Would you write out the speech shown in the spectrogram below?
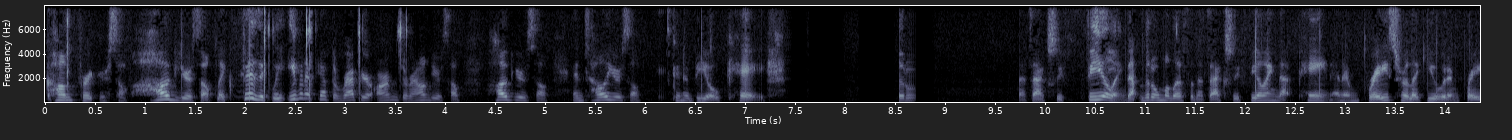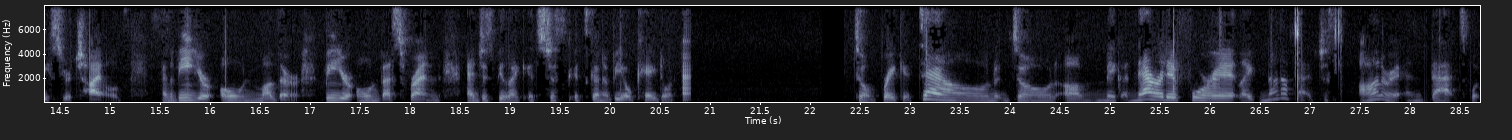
Comfort yourself. Hug yourself, like physically, even if you have to wrap your arms around yourself, hug yourself and tell yourself going to be okay. Little that's actually feeling that little Melissa that's actually feeling that pain and embrace her like you would embrace your child and be your own mother, be your own best friend, and just be like, it's just, it's gonna be okay. Don't don't break it down. Don't um, make a narrative for it. Like none of that. Just honor it, and that's what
